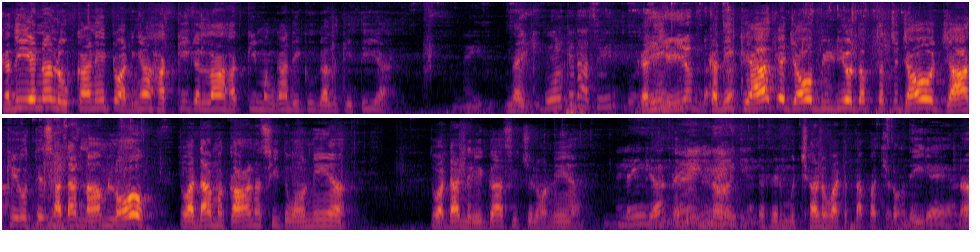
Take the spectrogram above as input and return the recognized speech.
ਕਦੀ ਇਹਨਾਂ ਲੋਕਾਂ ਨੇ ਤੁਹਾਡੀਆਂ ਹੱਕੀ ਗੱਲਾਂ ਹੱਕੀ ਮੰਗਾਂ ਦੀ ਕੋਈ ਗੱਲ ਕੀਤੀ ਆ? ਨਹੀਂ ਨਹੀਂ ਕੀਤੀ। ਬੋਲ ਕੇ ਦੱਸ ਵੀਰ। ਕਦੀ ਕਦੀ ਕਿਹਾ ਕਿ ਜਾਓ ਵੀਡੀਓ ਦਫ਼ਤਰ ਚ ਜਾਓ ਜਾ ਕੇ ਉੱਥੇ ਸਾਡਾ ਨਾਮ ਲਓ ਤੁਹਾਡਾ ਮਕਾਨ ਅਸੀਂ ਦਿਵਾਉਨੇ ਆ ਤੁਹਾਡਾ ਨਰੇਗਾ ਅਸੀਂ ਚਲਾਉਨੇ ਆ। ਨਹੀਂ। ਕਿਹਾ ਕਦੀ? ਤਾਂ ਫਿਰ ਮੁੱਛਾਂ ਨੂੰ ਵੱਟ ਤਾਂ ਆਪਾਂ ਚੜਾਉਂਦੇ ਹੀ ਰਹੇ ਆ ਨਾ।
